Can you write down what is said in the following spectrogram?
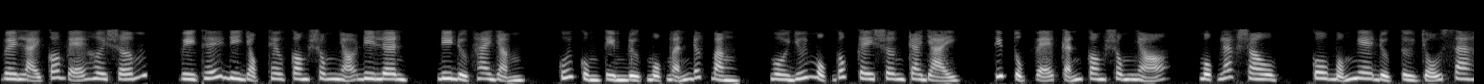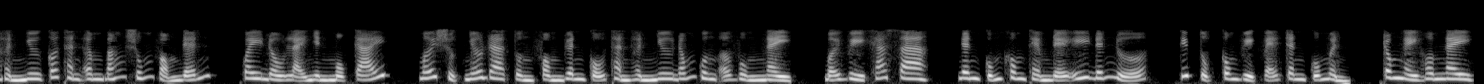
về lại có vẻ hơi sớm, vì thế đi dọc theo con sông nhỏ đi lên, đi được hai dặm, cuối cùng tìm được một mảnh đất bằng, ngồi dưới một gốc cây sơn tra dại, tiếp tục vẽ cảnh con sông nhỏ, một lát sau, cô bỗng nghe được từ chỗ xa hình như có thanh âm bắn súng vọng đến, quay đầu lại nhìn một cái, mới sực nhớ ra tuần phòng doanh cổ thành hình như đóng quân ở vùng này, bởi vì khá xa, nên cũng không thèm để ý đến nữa, tiếp tục công việc vẽ tranh của mình. Trong ngày hôm nay,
